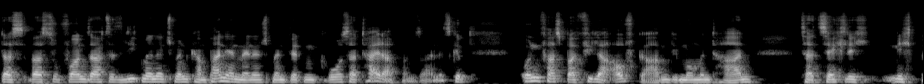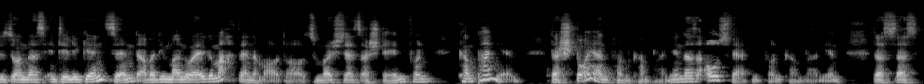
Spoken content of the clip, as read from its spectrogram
das, was du vorhin sagtest, Lead Management, Kampagnenmanagement wird ein großer Teil davon sein. Es gibt unfassbar viele Aufgaben, die momentan tatsächlich nicht besonders intelligent sind, aber die manuell gemacht werden im Autohaus. Zum Beispiel das Erstellen von Kampagnen, das Steuern von Kampagnen, das Auswerten von Kampagnen, das, das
